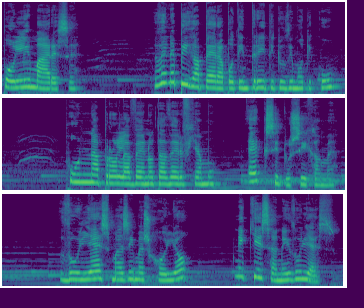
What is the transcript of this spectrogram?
Πολύ μ' άρεσε. Δεν επήγα πέρα από την τρίτη του δημοτικού. Πού να προλαβαίνω τα αδέρφια μου. Έξι τους είχαμε. Δουλειές μαζί με σχολείο, νικήσανε οι δουλειές.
